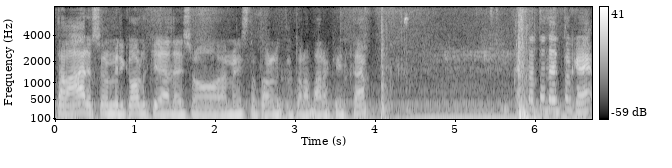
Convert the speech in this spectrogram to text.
Tavares, se non mi ricordo chi è adesso l'amministratore di tutta la baracchetta, è stato detto che,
